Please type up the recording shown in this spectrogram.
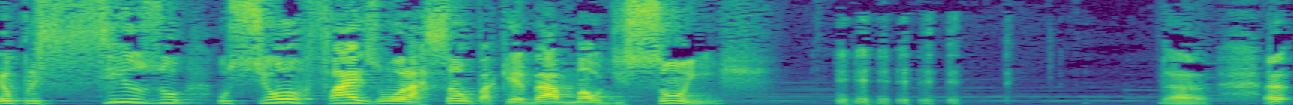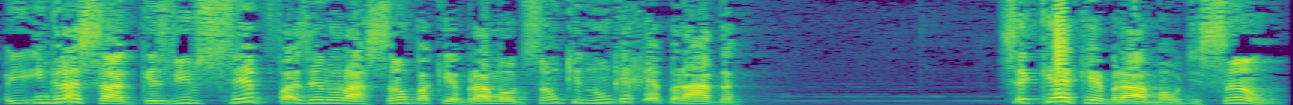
eu preciso, o Senhor faz uma oração para quebrar maldições. É, engraçado, que eles vivem sempre fazendo oração para quebrar maldição que nunca é quebrada. Você quer quebrar a maldição?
